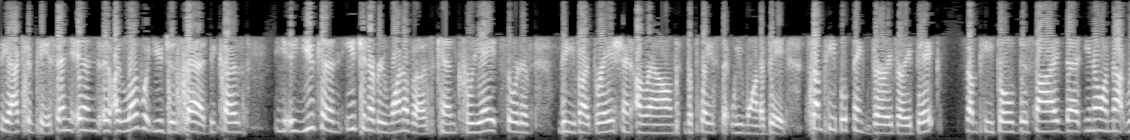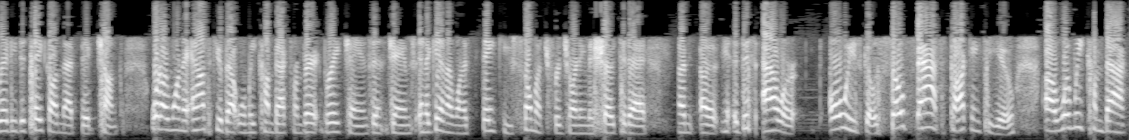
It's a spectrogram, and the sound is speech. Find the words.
the action piece. And and I love what you just said because you can each and every one of us can create sort of the vibration around the place that we want to be. Some people think very, very big. Some people decide that, you know, I'm not ready to take on that big chunk. What I want to ask you about when we come back from break, James, and James, and again, I want to thank you so much for joining the show today. And uh, this hour always goes so fast talking to you. Uh, when we come back,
